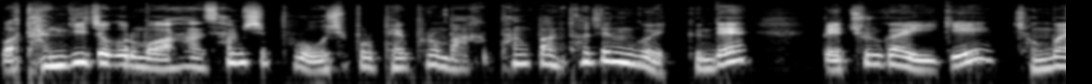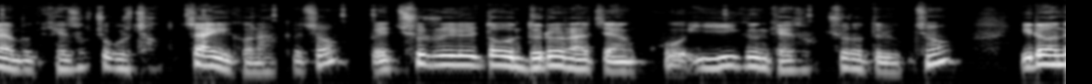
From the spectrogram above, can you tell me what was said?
뭐 단기적으로 뭐 한 30% 50% 100%막 팡팡 터지는 거 있. 근데 매출과 이익이 정말 뭐 계속적으로 적자이거나 그죠? 매출을 또 늘어나지 않고 이익은 계속 줄어들죠. 이런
